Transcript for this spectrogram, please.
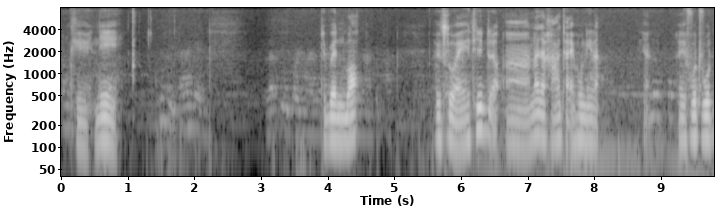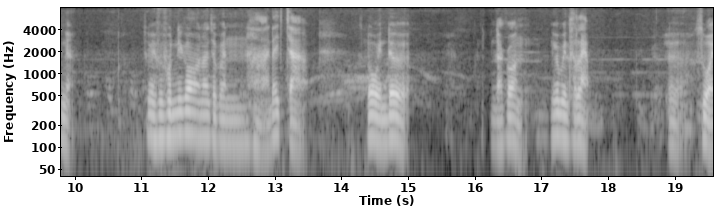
โอเค นี่ จะเป็นบล็อกสวยๆที่อ่าน่าจะค้าจากไอ้พวกนี้แหละเนี่ยไอ้ฟุตฟุตเนี่ยซึ่งไอ้ฟุตฟุตนี่ก็น่าจะเป็นหาได้จากโลเอนเดอร์ดากอนนี่ก็เป็นสแลบเออสวย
